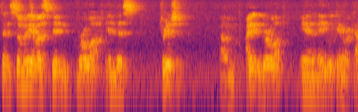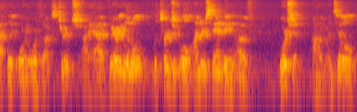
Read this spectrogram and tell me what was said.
since so many of us didn't grow up in this tradition. Um, I didn't grow up in an Anglican or a Catholic or an Orthodox church. I had very little liturgical understanding of worship um, until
